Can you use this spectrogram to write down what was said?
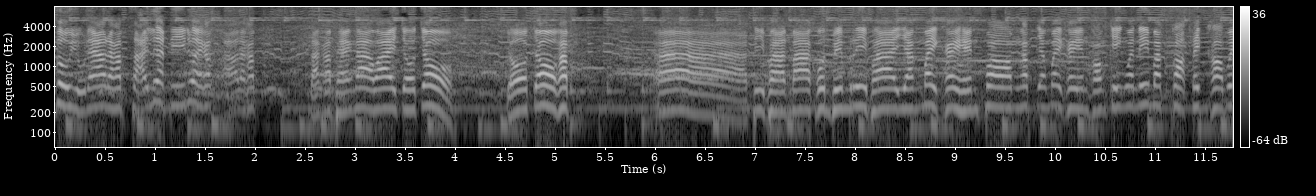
สู้อยู่แล้วนะครับ สายเลือดดีด้วยครับเอาละครับตั้งกำแพงหน้าไว้โจโจ้โจโจ้ครับอ่า ที่ผ่านมาคุณพิมพ์รีพายยังไม่เคยเห็นฟอร์มครับยังไม่เคยเห็นของจริงวันนี้มาเกาะติดขอบเว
